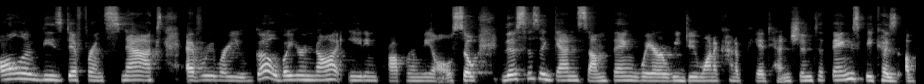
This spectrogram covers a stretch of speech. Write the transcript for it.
all of these different snacks everywhere you go, but you're not eating proper meals. So this is again something where we do want to kind of pay attention to things because, of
